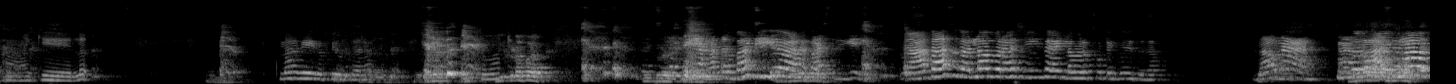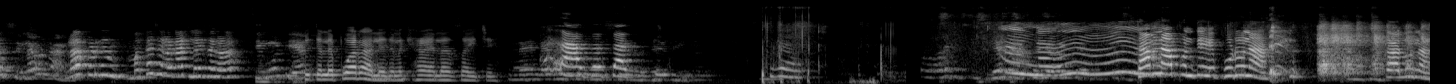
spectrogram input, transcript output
हा मागे पिऊ जरा. इकडं बघ. इकडं. आता बासरी घे बाळा. आता असं कर लाव बरं अशी साईडला बरं फुटे घेऊ तुझा लाव ना असं लाव. लाव ना लाव पटकन मग कशाला घातलंय सगळं ती मोठी आहे त्याला पोर आले त्याला खेळायला जायचे. थांब ना आपण ते फोडू ना. कालू ना.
